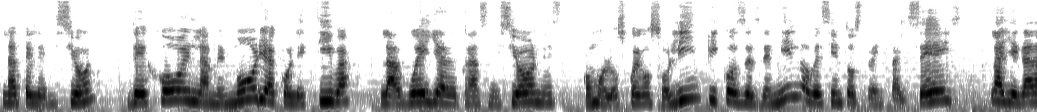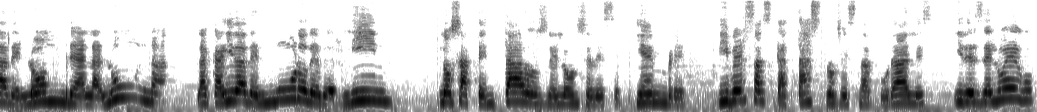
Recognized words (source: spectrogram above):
la televisión dejó en la memoria colectiva la huella de transmisiones como los Juegos Olímpicos desde 1936, la llegada del hombre a la luna, la caída del muro de Berlín, los atentados del 11 de septiembre, diversas catástrofes naturales y desde luego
